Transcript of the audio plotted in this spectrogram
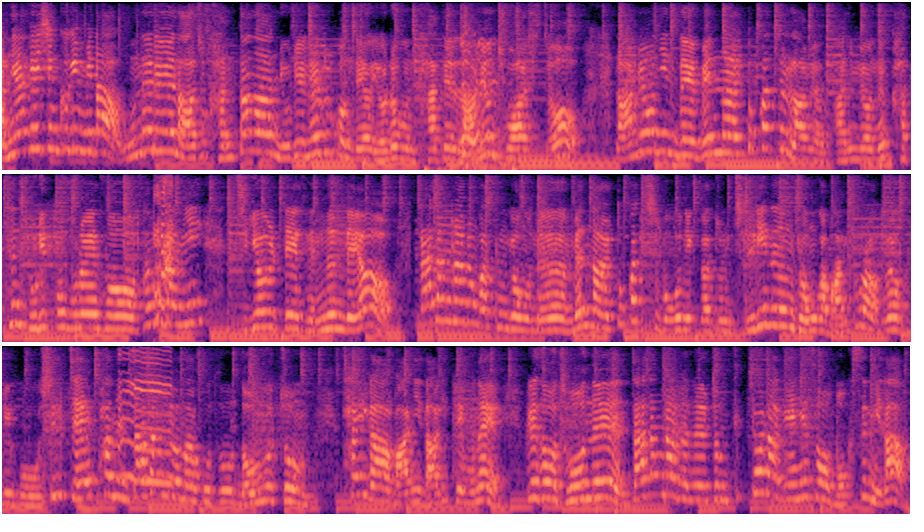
안녕하세요 신쿡입니다 오늘은 아주 간단한 요리를 해볼 건데요 여러분 다들 라면 좋아하시죠? 라면인데 맨날 똑같은 라면 아니면은 같은 조리법으로 해서 상당히 지겨울 때 됐는데요. 짜장라면 같은 경우는 맨날 똑같이 먹으니까 좀 질리는 경우가 많더라고요. 그리고 실제 파는 짜장면하고도 너무 좀 차이가 많이 나기 때문에 그래서 저는 짜장라면을 좀 특별하게 해서 먹습니다.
